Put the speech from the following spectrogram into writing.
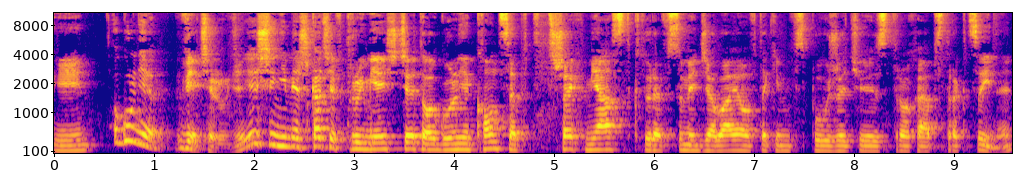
I ogólnie wiecie ludzie, jeśli nie mieszkacie w Trójmieście, to ogólnie koncept trzech miast, które w sumie działają w takim współżyciu jest trochę abstrakcyjny.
